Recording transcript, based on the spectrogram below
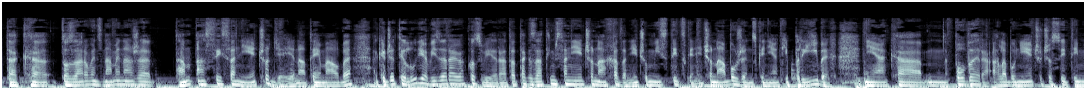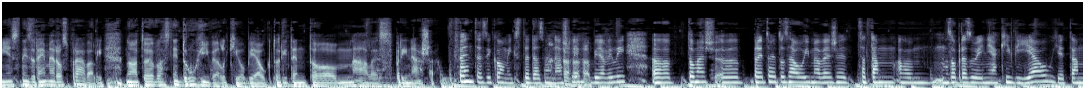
tak uh, to zároveň znamená, že tam asi sa niečo deje na tej malbe a keďže tí ľudia vyzerajú ako zvieratá, tak za tým sa niečo nachádza, niečo mystické, niečo náboženské, nejaký príbeh, nejaká mm, povera alebo niečo, čo si tí miestni zrejme rozprávali. No a to je vlastne druhý veľký objav, ktorý tento nález prináša. Fantasy Comics teda sme našli, objavili. Uh, Tomáš, uh, preto je to zaujímavé, že sa tam um, zobrazuje nejaký výjav, je tam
